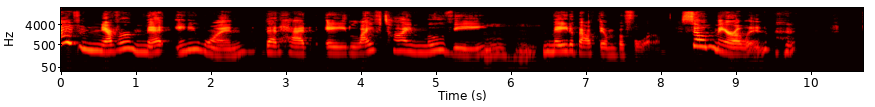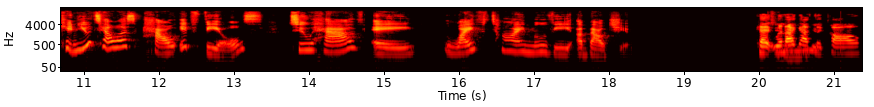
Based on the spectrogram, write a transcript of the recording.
I've never met anyone that had a lifetime movie mm-hmm. made about them before. So, Marilyn, Can you tell us how it feels to have a lifetime movie about you? Okay, when I got the call,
